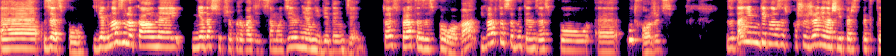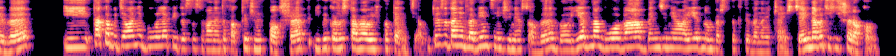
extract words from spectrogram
E, zespół. Diagnozy lokalnej nie da się przeprowadzić samodzielnie ani w jeden dzień. To jest praca zespołowa i warto sobie ten zespół e, utworzyć. Zadaniem diagnozy jest poszerzenie naszej perspektywy i tak, aby działania były lepiej dostosowane do faktycznych potrzeb i wykorzystywały ich potencjał. I to jest zadanie dla więcej niż jednej osoby, bo jedna głowa będzie miała jedną perspektywę najczęściej, nawet jeśli szeroką.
